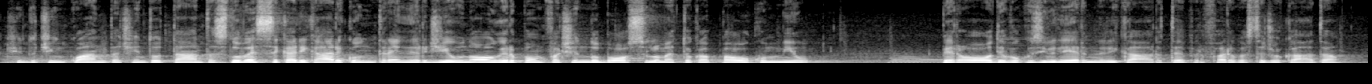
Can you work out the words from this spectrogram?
150, 180. Se dovesse caricare con 3 energie un Ogrepon facendo boss lo metto KO con Mew. Però devo così vederne di carte per fare questa giocata.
